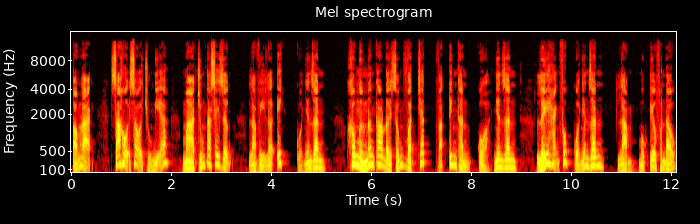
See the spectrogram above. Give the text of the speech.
Tóm lại, xã hội xã hội chủ nghĩa mà chúng ta xây dựng là vì lợi ích của nhân dân, không ngừng nâng cao đời sống vật chất và tinh thần của nhân dân, lấy hạnh phúc của nhân dân làm mục tiêu phấn đấu.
